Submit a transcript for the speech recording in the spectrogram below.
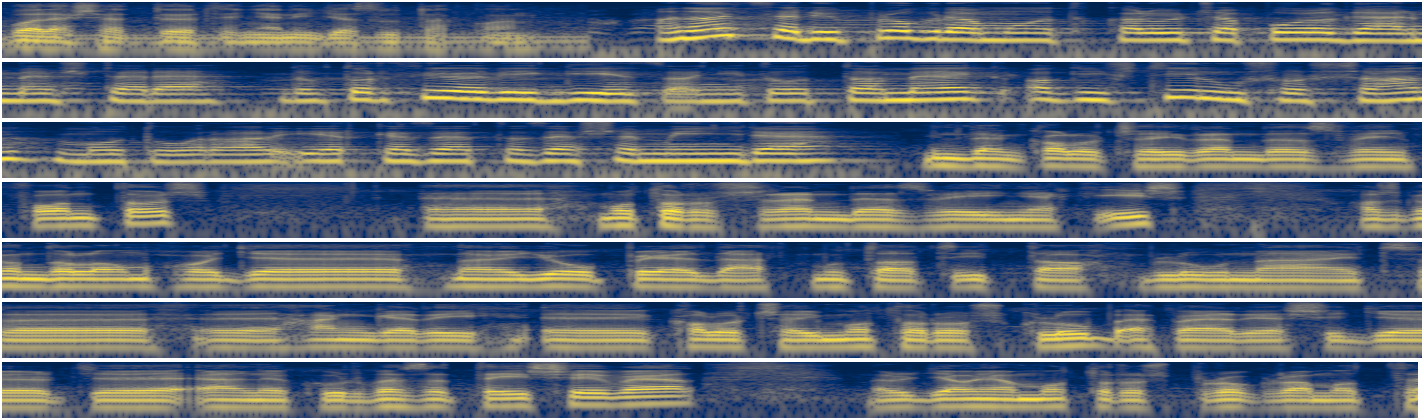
baleset történjen így az utakon. A nagyszerű programot Kalocsa polgármestere dr. Filvi Géza nyitotta meg, aki stílusosan motorral érkezett az eseményre. Minden kalocsai rendezvény fontos, motoros rendezvények is. Azt gondolom, hogy nagyon jó példát mutat itt a Blue Night eh, Hungary Kalocsai Motoros Klub, Eperjesi György elnök úr vezetésével, mert ugye olyan motoros programot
